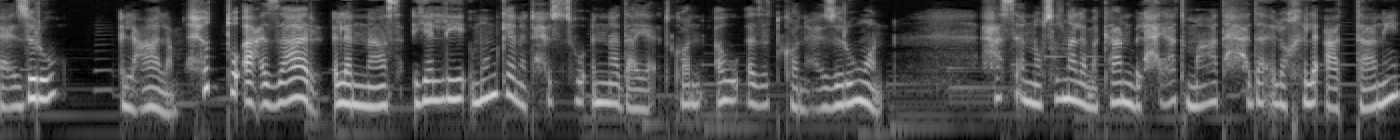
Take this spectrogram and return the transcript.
اعذروا العالم. حطوا أعذار للناس يلي ممكن تحسوا إنها ضايقتكم أو أذتكم عذروهم حاسة إنه وصلنا لمكان بالحياة ما عاد حدا له خلق على التاني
